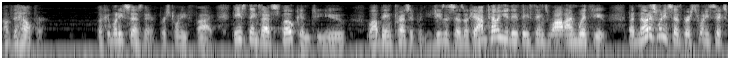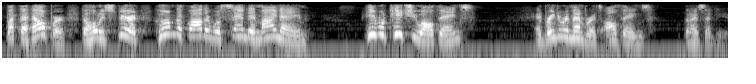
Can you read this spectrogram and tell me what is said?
of the helper. Look at what he says there, verse 25. These things I've spoken to you while being present with you. Jesus says, okay, I'm telling you these things while I'm with you. But notice what he says, verse 26. But the Helper, the Holy Spirit, whom the Father will send in my name, he will teach you all things and bring to remembrance all things that I have said to you.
